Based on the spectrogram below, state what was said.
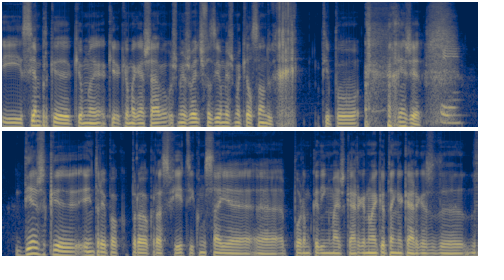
e sempre que, que, eu me, que, que eu me agachava, os meus joelhos faziam mesmo aquele som de tipo ranger. Sim desde que entrei para o, CrossFit e comecei a, a, pôr um bocadinho mais carga, não é que eu tenha cargas de, de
